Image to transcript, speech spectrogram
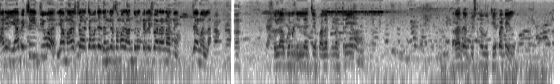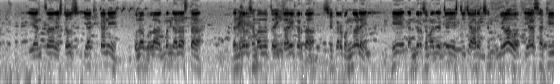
आणि यापेक्षाही तीव्र या महाराष्ट्र राज्यामध्ये धनगर समाज आंदोलन केल्याशिवाय राहणार नाही. जय मल्ला कोल्हापूर जिल्ह्याचे पालकमंत्री राधाकृष्ण विखे पाटील यांचं रेस्ट हाऊस या ठिकाणी कोल्हापूरला आगमन झालं असता धनगर समाजाचा एक कार्यकर्ता शेखर बंगाळे हे धनगर समाजाच्या एस टीचे आरक्षण मिळावं यासाठी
